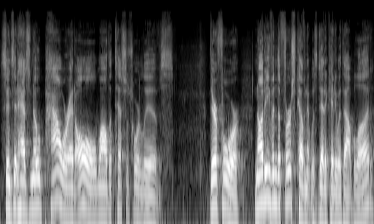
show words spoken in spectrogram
since it has no power at all while the testator lives. Therefore, not even the first covenant was dedicated without blood.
